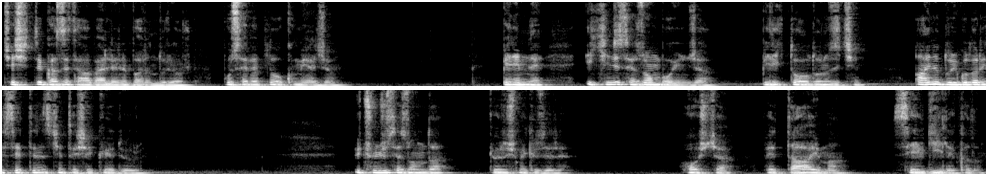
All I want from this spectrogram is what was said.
çeşitli gazete haberlerini barındırıyor. Bu sebeple okumayacağım. Benimle ikinci sezon boyunca birlikte olduğunuz için, aynı duyguları hissettiğiniz için teşekkür ediyorum. Üçüncü sezonda görüşmek üzere. Hoşça ve daima sevgiyle kalın.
